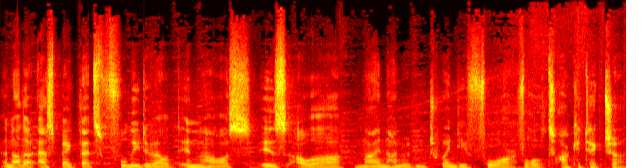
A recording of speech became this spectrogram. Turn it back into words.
Another aspect that's fully developed in-house is our 924 volt architecture.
